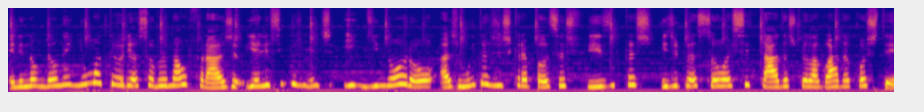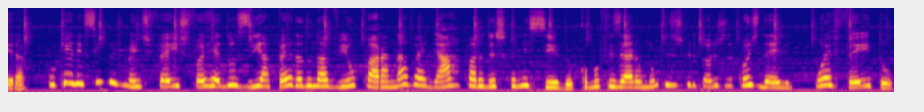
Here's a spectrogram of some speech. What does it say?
ele não deu nenhuma teoria sobre o naufrágio e ele simplesmente ignorou as muitas discrepâncias físicas e de pessoas citadas pela guarda costeira. O que ele simplesmente fez foi reduzir a perda do navio para navegar para o desconhecido, como fizeram muitos escritores depois dele. O efeito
